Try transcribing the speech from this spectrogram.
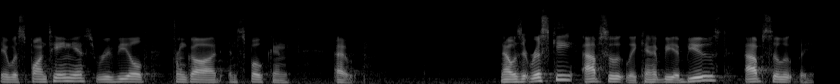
It was spontaneous, revealed from God, and spoken out. Now, is it risky? Absolutely. Can it be abused? Absolutely.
